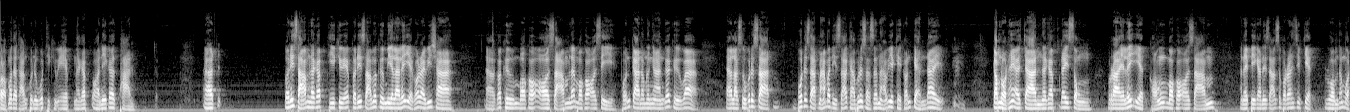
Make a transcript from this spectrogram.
กรอบมาตรฐานคุณวุฒิ TQF นะครับอันนี้ก็ผ่านตัวที่3นะครับ TQF ตัวที่ 3 ก็คือมีรายละเอียดของรายวิชาก็คือมกอ3และมกอ4ผลการดำเนินงานก็คือว่าอ่าหลักสูตรพุทธศาสตร์พุทธศาสตร์มหาบัณฑิตสาขาพุทธศาสนาวิทยาเขตขอนแก่นได้กำหนดให้อาจารย์นะครับได้ส่งรายละเอียดของมกอ3 ในปีการศึกษา2557รวมทั้งหมด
